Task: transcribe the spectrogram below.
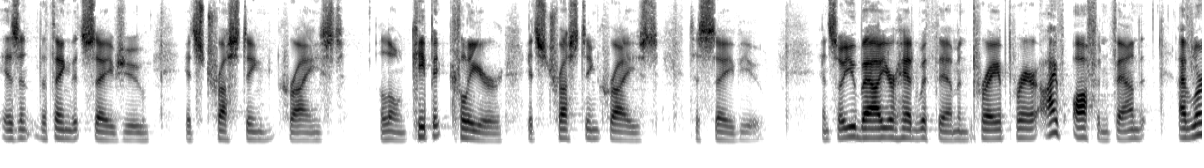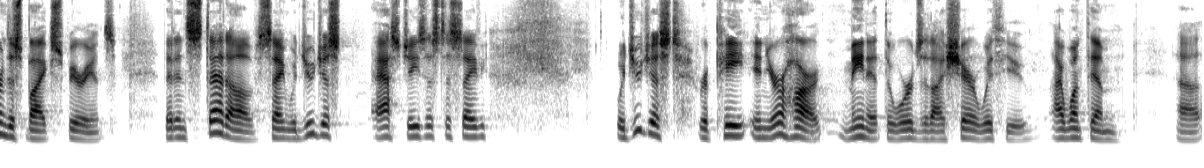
isn't the thing that saves you, it's trusting Christ alone. Keep it clear. It's trusting Christ to save you. And so you bow your head with them and pray a prayer. I've often found, that, I've learned this by experience, that instead of saying, Would you just ask Jesus to save you? Would you just repeat in your heart, mean it, the words that I share with you? I want them uh,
